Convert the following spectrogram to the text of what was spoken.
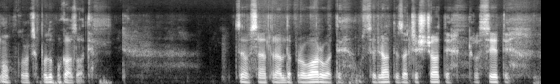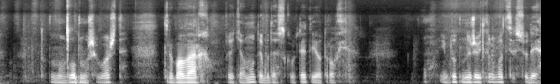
ну, коротше, буду показувати. Це все треба проварувати, уселяти, зачищати, красити. Тут воно лопнувши, бачите. Треба вверх притягнути, буде скрутити його трохи. О, І тут вони вже відкриватися сюди.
